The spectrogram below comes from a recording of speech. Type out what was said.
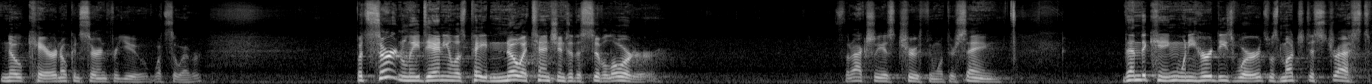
no care, no concern for you whatsoever. But certainly, Daniel has paid no attention to the civil order. So there actually is truth in what they're saying. Then the king, when he heard these words, was much distressed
